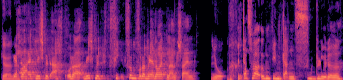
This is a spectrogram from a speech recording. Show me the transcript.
Gerne. Ja, aber halt nicht mit acht oder nicht mit vi- fünf oder mehr Leuten anscheinend. Jo. das war irgendwie ein ganz blöde,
